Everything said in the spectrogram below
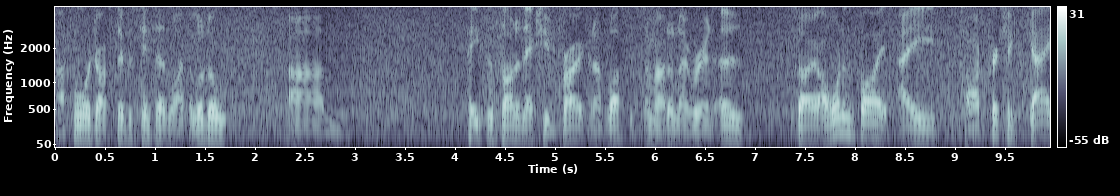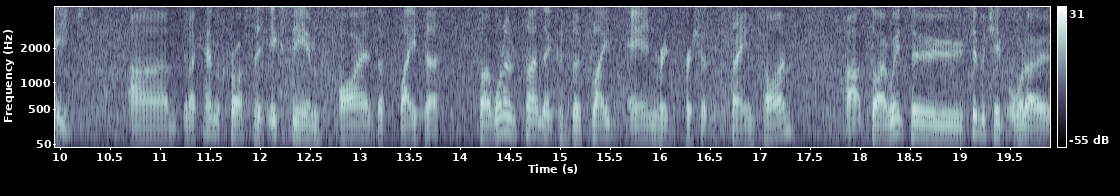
a four drive super center, like the little um, piece inside it actually broke and I've lost it somewhere, I don't know where it is. So I wanted to buy a tyre pressure gauge. Um, then I came across the XCM tyre deflator. So I wanted something that could deflate and read the pressure at the same time. Uh, so I went to Supercheap Auto,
